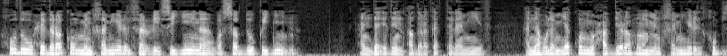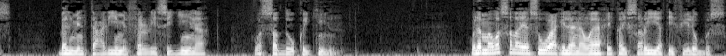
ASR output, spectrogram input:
خذوا حذركم من خمير الفريسيين والصدوقيين عندئذ أدرك التلاميذ أنه لم يكن يحذرهم من خمير الخبز بل من تعليم الفريسيين والصدوقيين ولما وصل يسوع إلى نواحي قيصرية في لبس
